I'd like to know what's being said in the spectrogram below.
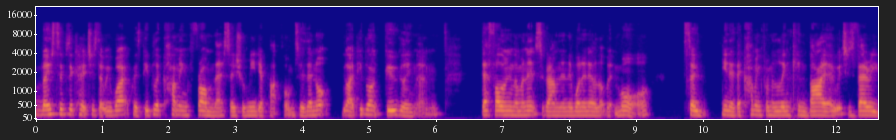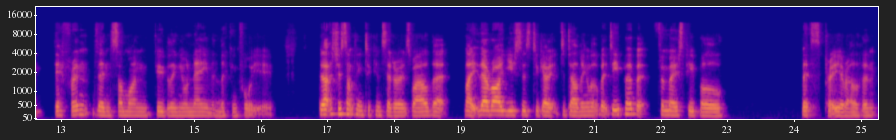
most of the coaches that we work with, people are coming from their social media platform. So they're not like people aren't Googling them. They're following them on Instagram and then they want to know a little bit more. So, you know, they're coming from a link in bio, which is very different than someone Googling your name and looking for you. So that's just something to consider as well. That like there are uses to go to delving a little bit deeper, but for most people, it's pretty irrelevant.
